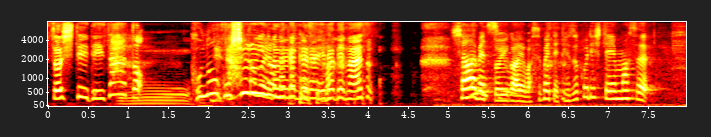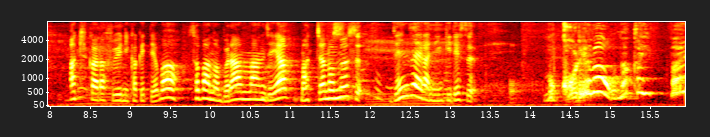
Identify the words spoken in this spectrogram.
そしてデザート。この5種類の中から選べます。シャーベット以外はすべて手作りしています。秋から冬にかけてはそばのブランマンジェや抹茶のムースぜんざいが人気です。もうこれはお腹いっぱいにな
